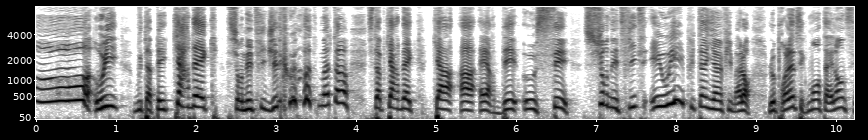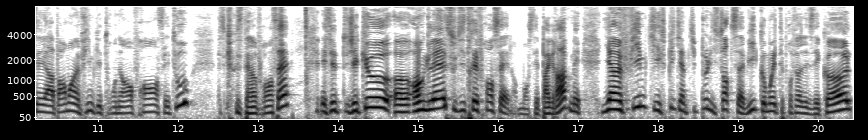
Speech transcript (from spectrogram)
Oh oui, vous tapez Kardec sur Netflix. J'ai découvert ça ce matin. Tu tapes Kardec, K-A-R-D-E-C sur Netflix. Et oui, putain, il y a un film. Alors, le problème, c'est que moi en Thaïlande, c'est apparemment un film qui est tourné en France et tout, parce que c'était un français. Et j'ai que euh, anglais sous-titré français. Bon, c'est pas grave, mais il y a un film qui explique un petit peu l'histoire de sa vie, comment il était professeur des écoles,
